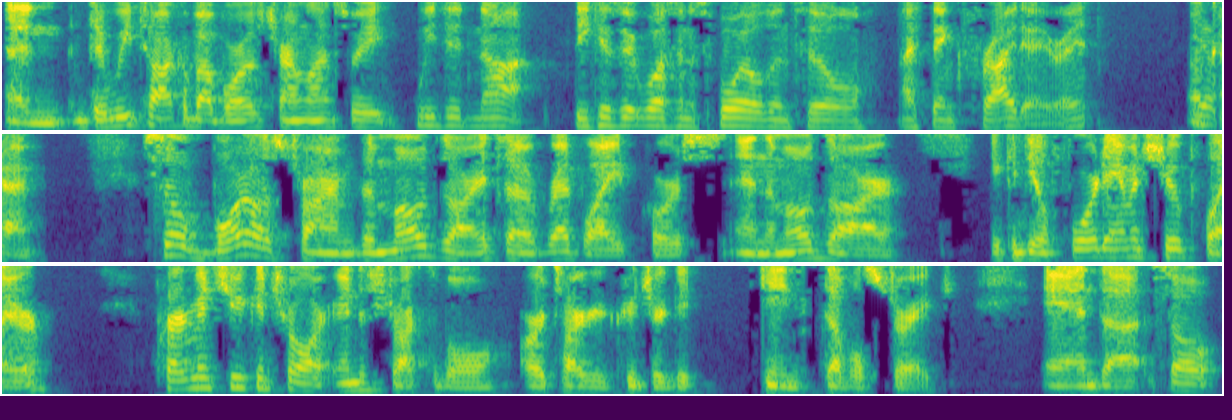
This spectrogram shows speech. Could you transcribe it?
And did we talk about Boros Charm last week? We did not because it wasn't spoiled until I think Friday, right? Yep. Okay. So Boros Charm, the modes are it's a red white, of course, and the modes are it can deal four damage to a player, permanents you control are indestructible, or a target creature ga- gains double strike. And uh, so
